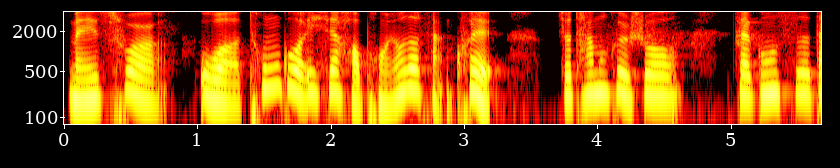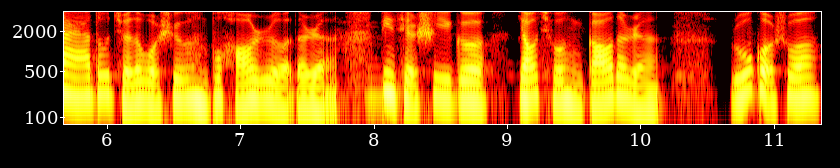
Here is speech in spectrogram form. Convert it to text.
没错，我通过一些好朋友的反馈，就他们会说，在公司大家都觉得我是一个很不好惹的人，并且是一个要求很高的人。如果说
